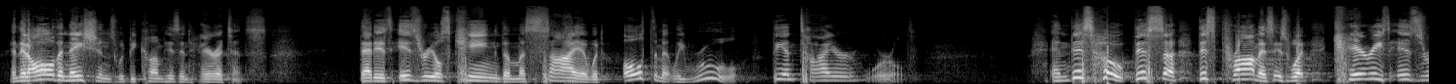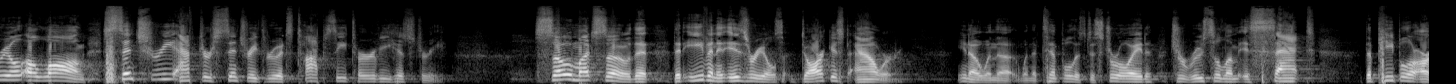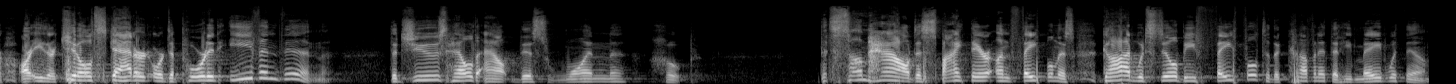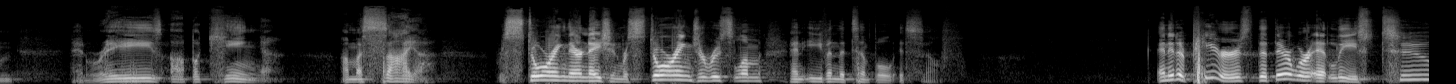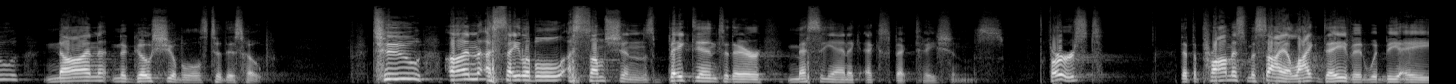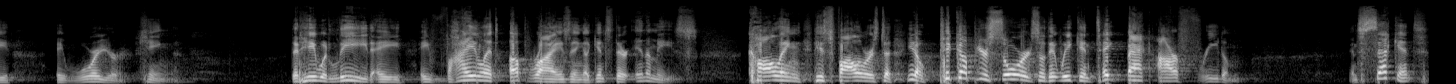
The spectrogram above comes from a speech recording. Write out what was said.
and that all the nations would become his inheritance. That is, Israel's king, the Messiah, would ultimately rule the entire world. And this hope, this, uh, this promise is what carries Israel along century after century through its topsy turvy history. So much so that, that even in Israel's darkest hour, you know, when the, when the temple is destroyed, Jerusalem is sacked, the people are, are either killed, scattered, or deported, even then, the Jews held out this one hope that somehow, despite their unfaithfulness, God would still be faithful to the covenant that He made with them and raise up a king, a Messiah, restoring their nation, restoring Jerusalem, and even the temple itself. And it appears that there were at least two non negotiables to this hope two unassailable assumptions baked into their messianic expectations. First, that the promised Messiah, like David, would be a, a warrior king, that he would lead a, a violent uprising against their enemies. Calling his followers to, you know, pick up your sword so that we can take back our freedom. And second,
